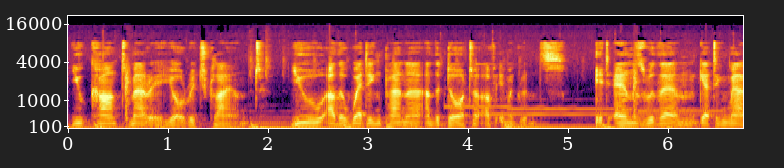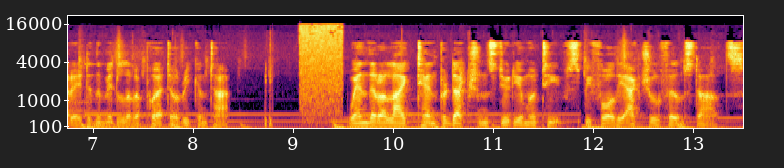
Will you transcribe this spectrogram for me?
you can't marry your rich client. You are the wedding planner and the daughter of immigrants. It ends with them getting married in the middle of a Puerto Rican town. When there are like 10 production studio motifs before the actual film starts.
